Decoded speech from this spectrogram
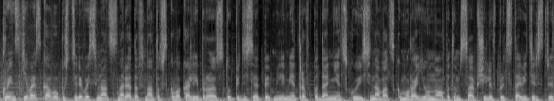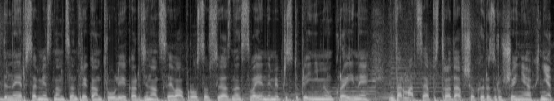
Украинские войска выпустили 18 снарядов натовского калибра 155 мм по Донецку и Синоватскому району. Об этом сообщили в представительстве ДНР в совместном центре контроля и координации вопросов, связанных с военными преступлениями Украины. Информации о пострадавших и разрушениях нет.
